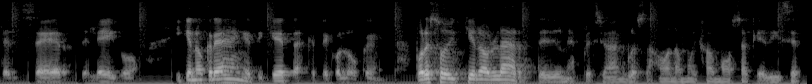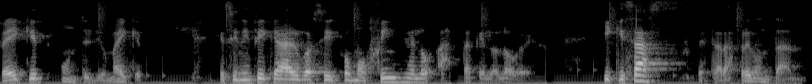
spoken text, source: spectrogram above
del ser, del ego, y que no creas en etiquetas que te coloquen. Por eso hoy quiero hablarte de una expresión anglosajona muy famosa que dice fake it until you make it, que significa algo así como fíngelo hasta que lo logres. Y quizás te estarás preguntando,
